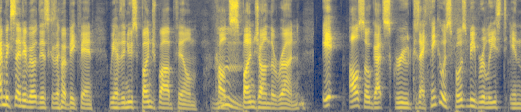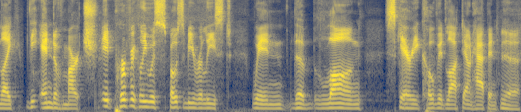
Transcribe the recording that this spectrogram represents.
I'm excited about this because I'm a big fan. We have the new SpongeBob film called hmm. Sponge on the Run. It also got screwed because I think it was supposed to be released in like the end of March. It perfectly was supposed to be released when the long scary COVID lockdown happened. Yeah.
